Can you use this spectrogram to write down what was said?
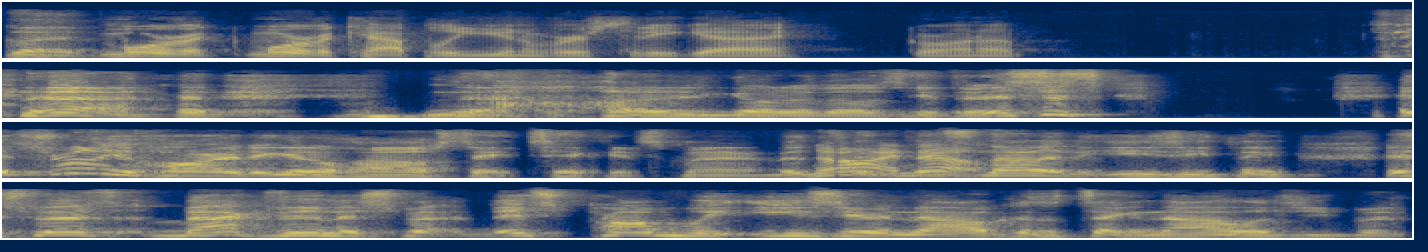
Go ahead. More of a more of a Capital University guy growing up. no, I didn't go to those either. It's just it's really hard to get Ohio State tickets, man. It's, no, I know. It's not an easy thing. Especially back then, it's, it's probably easier now because of technology. But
